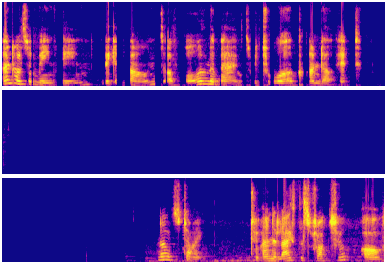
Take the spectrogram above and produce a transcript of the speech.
and also maintain the accounts of all the banks which work under it. Now it's time to analyze the structure of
